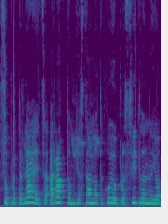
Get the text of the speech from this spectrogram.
супротивляється, а раптом я стану такою просвітленою,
